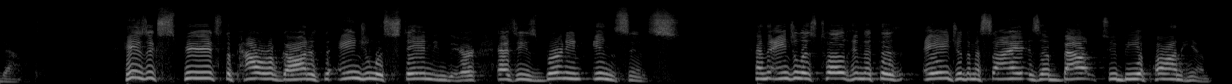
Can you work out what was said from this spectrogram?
doubt. He has experienced the power of God as the angel is standing there as he's burning incense. And the angel has told him that the age of the Messiah is about to be upon him.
